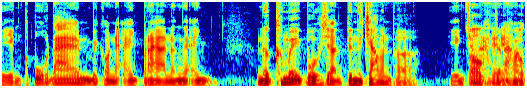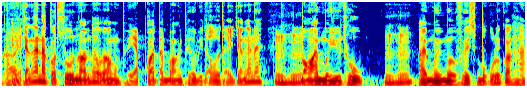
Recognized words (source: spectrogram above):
រៀងខ្ពស់ដែរមិនក៏អ្នកឯងប្រើអាហ្នឹងអ្នកឯងនៅក្មេងពោះចឹងពីនៅចាំមិនប្រើរៀងចំណាស់ចំណាស់មិនប្រើអញ្ចឹងណាគាត់សួរនាំទៅបងប្រាប់គាត់តែបងធ្វើវីដេអូទៅអញ្ចឹងណាបងឲ្យមើល YouTube ហើយមួយមើល Facebook នោះគាត់ថា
